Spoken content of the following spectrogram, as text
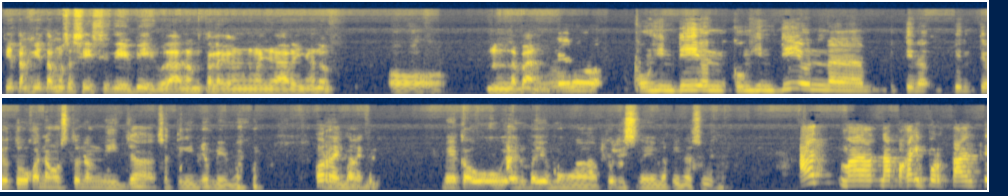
kitang-kita mo sa CCTV, wala naman talagang nangyaring ano. Oo. Ng laban. Pero kung hindi yun kung hindi yun na uh, tinutukan ng gusto ng media sa tingin niyo may correct, may, correct. may kauuwian ba yung mga pulis na yun na kinasuhan at ma- napaka-importante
